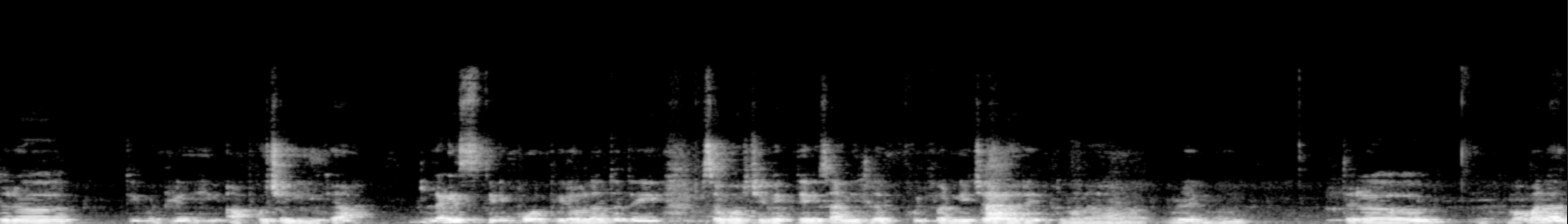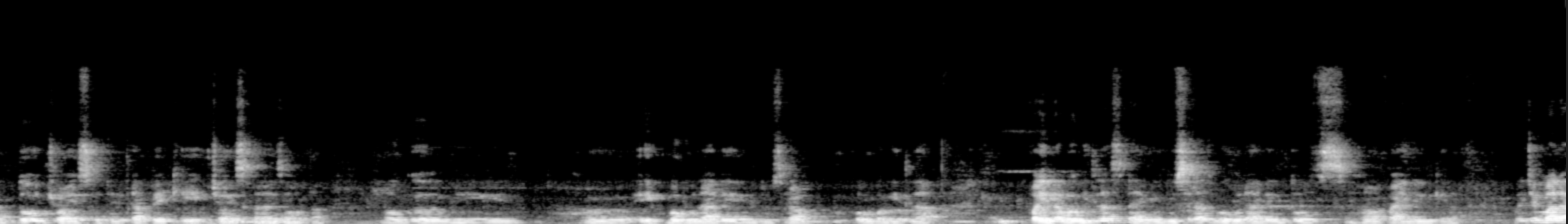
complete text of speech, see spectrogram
तर ती म्हटली आपको चाहिए क्या? लगेच तिने फोन फिरवला तर ते समोरची व्यक्तीने सांगितलं फुल फर्निचर घर आहे तुम्हाला मिळेल म्हणून. तर मग मला दोन चॉईस होते. त्यापैकी एक चॉईस करायचा होता. मग मी एक बघून आले दुसरा पण बघितला. पहिला बघितलाच नाही मी दुसराच बघून आले तोच फायनल केला. म्हणजे मला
